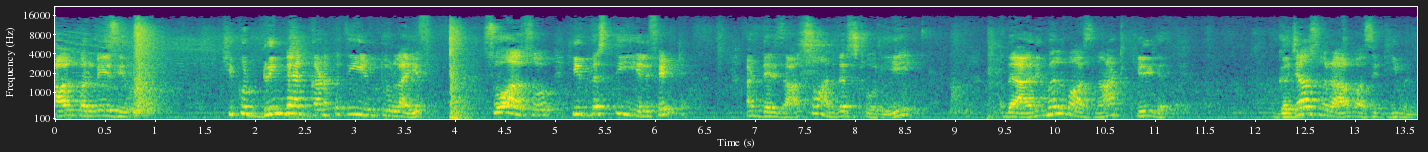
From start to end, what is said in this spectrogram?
all pervasive. He could bring back Ganapati into life. So also he blessed the elephant. And there is also another story. The animal was not killed. Gajasura was a demon.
